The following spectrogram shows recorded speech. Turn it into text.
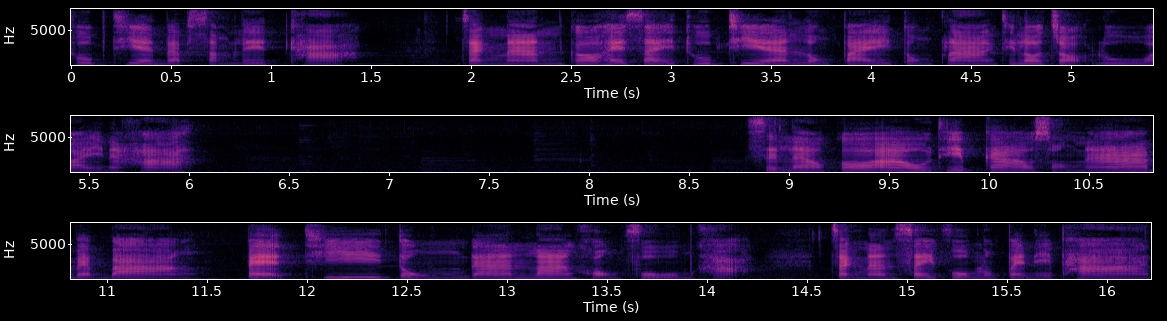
ธูปเทียนแบบสำเร็จค่ะ จากนั้นก็ให้ใส่ธูปเทียนลงไปตรงกลางที่เราเจาะรูไว้นะคะ เสร็จแล้วก็เอาเทปกาวสองหน้าแบบบาง แปะที่ตรงด้านล่างของโฟมค่ะ จากนั้นใส่โฟมลงไปในพาน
